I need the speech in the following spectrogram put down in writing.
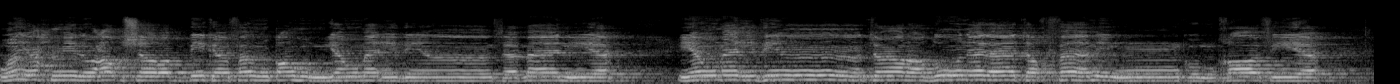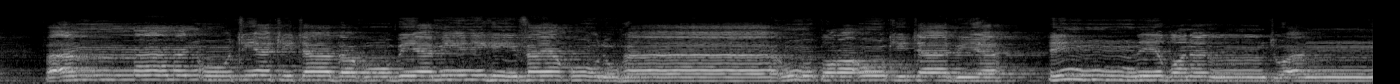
ويحمل عرش ربك فوقهم يومئذ ثمانية. يومئذ تعرضون لا تخفى منكم خافية. فأما من أوتي كتابه بيمينه فيقول هاؤم اقرءوا كتابيه إني ظننت أني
